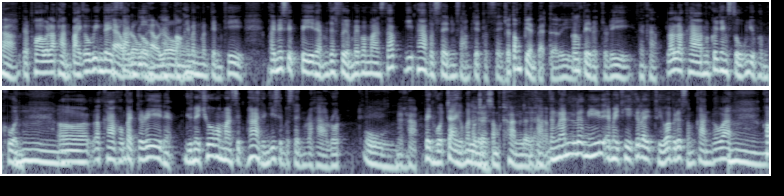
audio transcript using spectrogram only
ครับแต่พอเวลาผ่านไปก็วิ่งได้แผ่วสั้นลงลงแผ่วลงนะต้องให้มันมันเต็มที่ภายใน 10 ปีเนี่ยมันจะเสื่อมไปประมาณสัก 25%ถึง37%จะต้องเปลี่ยนแบตเตอรี่ต้องเปลี่ยนแบตเตอรี่นะครับแล้วราคามันก็ยังสูงอยู่พอสมควรเอ่อราคาของแบตเตอรี่เนี่ยอยู่ในช่วงประมาณ 15-20%ราคารถโอ้นะครับเป็นหัวใจของมันหัวเลใจยสำคัญเลยนะครับครับดังนั้นเรื่องนี้ MIT ก็เลยถือว่าเป็นเรื่องสำคัญเพราะว่าเขา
